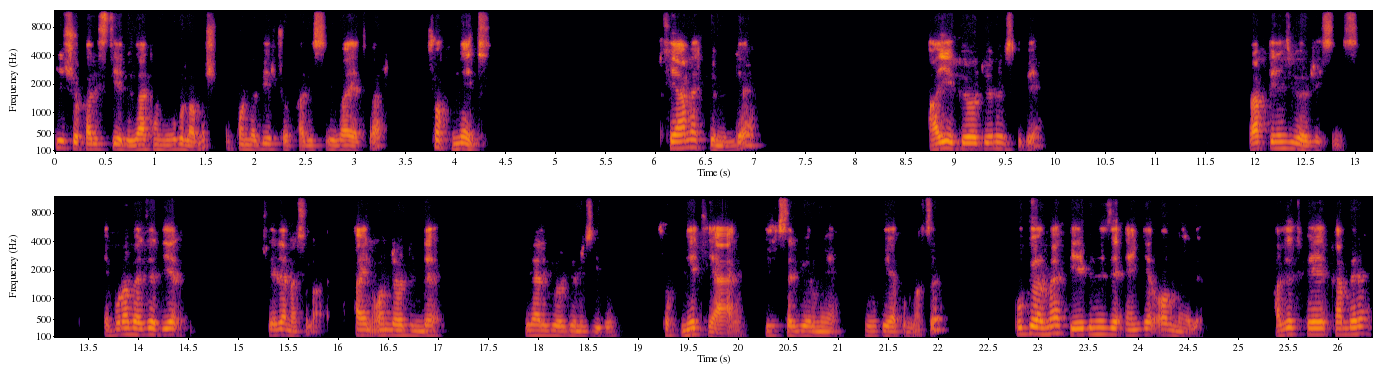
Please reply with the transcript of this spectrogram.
birçok hadis diye de zaten uygulamış. Bu konuda birçok hadis rivayet var. Çok net. Kıyamet gününde ayı gördüğünüz gibi Rabbinizi göreceksiniz. E buna benzer diğer şeyler nasıl? Ayın 14'ünde hilali gördüğünüz gibi çok net yani fiziksel görmeye vurgu yapılması. Bu görme birbirinize engel olmayabilir. Hazreti Peygamber'e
